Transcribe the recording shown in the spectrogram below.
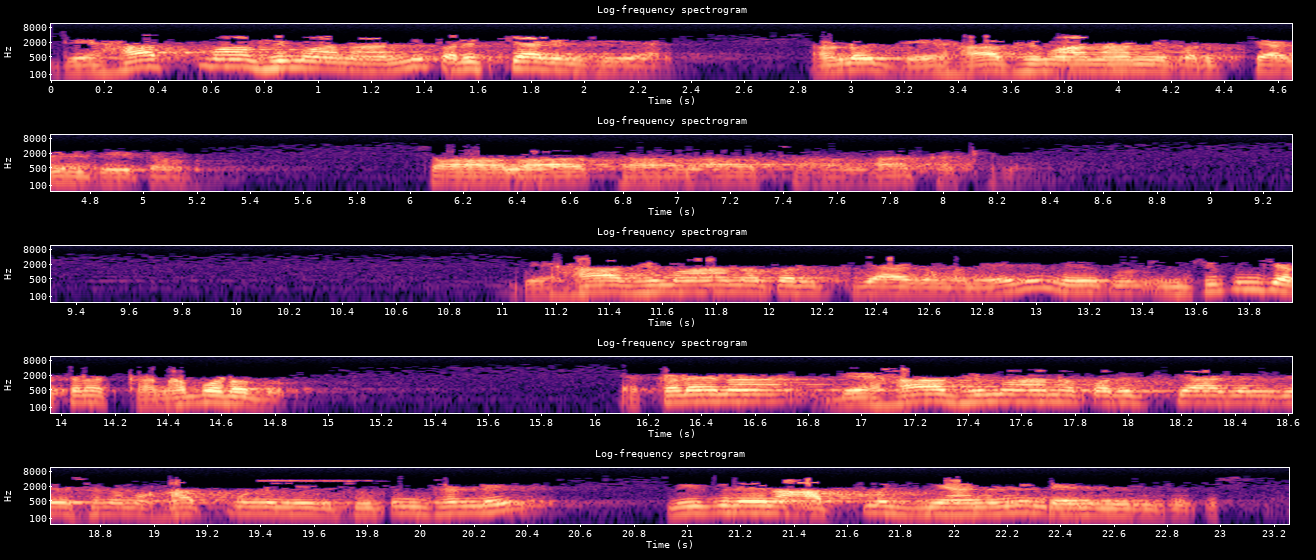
దేహాత్మాభిమానాన్ని పరిత్యాగం చేయాలి. అంటే దేహాభిమానాన్ని పరిత్యాగం చేయటం చాలా చాలా చాలా కఠినం. దేహాభిమాన పరిత్యాగం అనేది మీకు ఇంచుమించు అక్కడ కనబడదు. ఎక్కడైనా దేహాభిమాన పరిత్యాగం చేసిన మహాత్ముని మీరు చూపించండి. మీకు నేను ఆత్మజ్ఞానిని నేను మీకు చూపిస్తాను.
